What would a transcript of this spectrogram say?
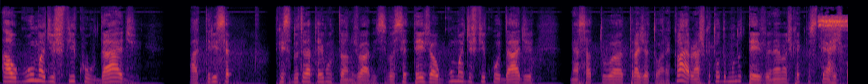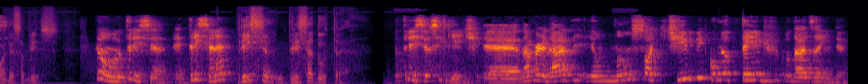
alguma dificuldade? A Trícia, Trícia Dutra está perguntando, Joab, se você teve alguma dificuldade nessa tua trajetória. Claro, acho que todo mundo teve, né? Mas o que, é que você tem a responder sobre isso? Então, Trícia, é Trícia, né? Trícia, Trícia Dutra. Trícia Dutra. Patrícia, é o seguinte, é, na verdade eu não só tive, como eu tenho dificuldades ainda.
